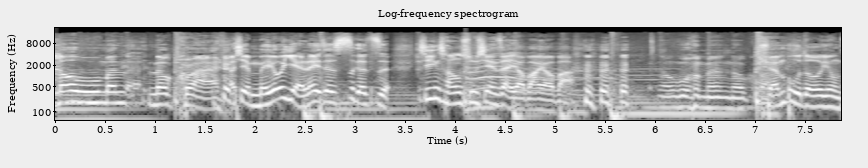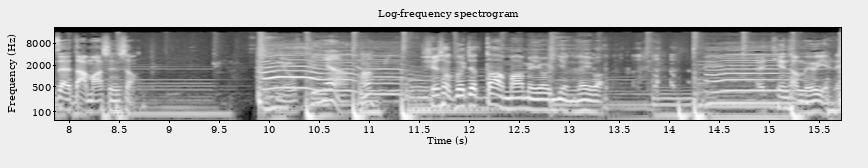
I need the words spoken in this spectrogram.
no woman no cry，而且“没有眼泪”这四个字经常出现在幺八幺八，no woman no cry。全部都用在大妈身上。天啊啊！写首歌叫《大妈没有眼泪》吧？哎，天堂没有眼泪。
